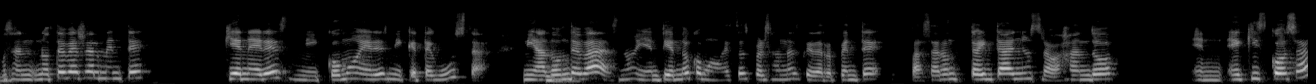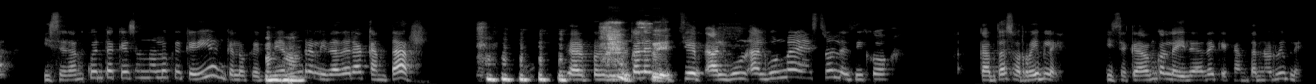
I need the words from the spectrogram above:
O sea, no te ves realmente quién eres, ni cómo eres, ni qué te gusta, ni a dónde vas, ¿no? Y entiendo como estas personas que de repente pasaron 30 años trabajando en X cosa y se dan cuenta que eso no es lo que querían, que lo que querían en realidad era cantar. nunca les, algún, algún maestro les dijo, cantas horrible, y se quedaron con la idea de que cantan horrible.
